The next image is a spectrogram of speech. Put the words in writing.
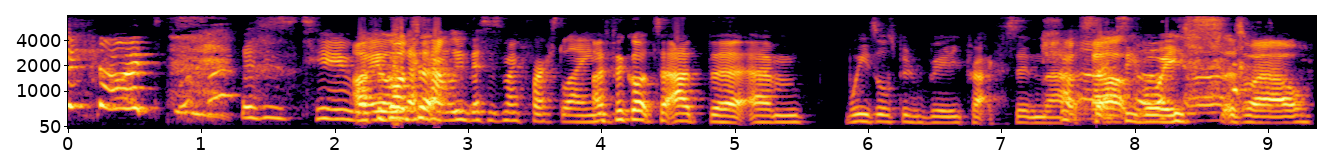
Oh my god! This is too I wild. I, forgot to- can't believe this is my first line. I forgot to add that um, Weasel's been really practicing that Shut sexy up. voice as well.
